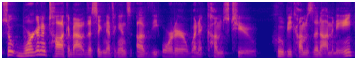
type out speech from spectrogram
So we're going to talk about the significance of the order when it comes to who becomes the nominee.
